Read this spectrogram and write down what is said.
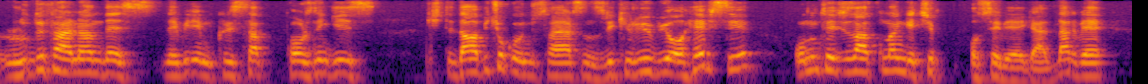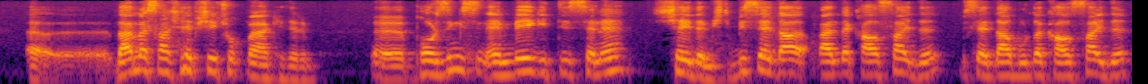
Rudy Fernandez, ne bileyim Kristaps Porzingis, işte daha birçok oyuncu sayarsınız. Ricky Rubio hepsi onun tecrübesinden geçip o seviyeye geldiler ve e, ben mesela hep şeyi çok merak ederim e, Porzingis'in NBA'ye gittiği sene şey demişti. Bir sene daha bende kalsaydı, bir sene daha burada kalsaydı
